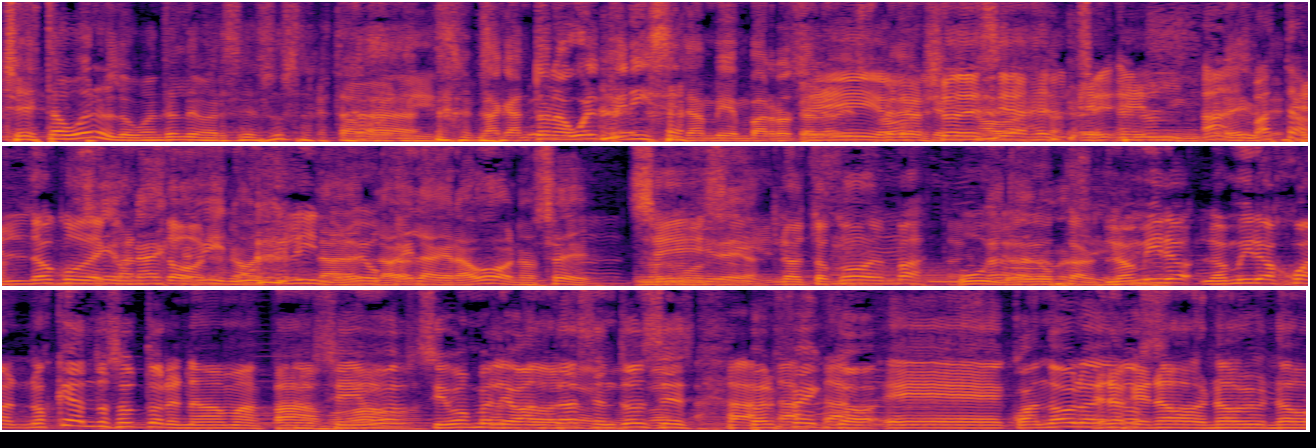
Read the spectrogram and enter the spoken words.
Che, está bueno el documental de Mercedes Sosa. Está Ah, buenísimo. La cantó Nahuel Penisi también, Barro tal Sí. Pero yo decía el, el- el- Ah, increíble. ¿basta? el docu de Sí, una vez que vino, Uy, qué lindo, la, a la, buscar. la grabó, no sé. Sí, lo tocó en Basta. Uy, lo voy a buscar. Lo miro, lo miro a Juan. Nos quedan dos autores nada más. pero Vamos, si, vamos. Vos, si vos me Está todo levantás, loco, entonces, perfecto. Eh, cuando hablo de Espero dos- que no, no, no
